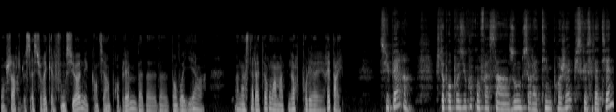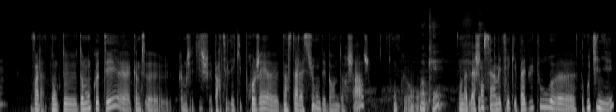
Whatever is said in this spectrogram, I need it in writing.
en charge de s'assurer qu'elles fonctionnent et quand il y a un problème, bah, d'envoyer un, un installateur ou un mainteneur pour les réparer. Super. Je te propose du coup qu'on fasse un zoom sur la team projet puisque c'est la tienne. Voilà, donc de, mon côté, euh, comme, euh, comme j'ai dit, je fais partie de l'équipe projet euh, d'installation des bandes de recharge. Donc, on, on a de la chance, c'est un métier qui n'est pas du tout routinier.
